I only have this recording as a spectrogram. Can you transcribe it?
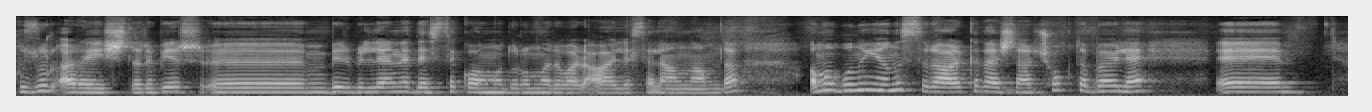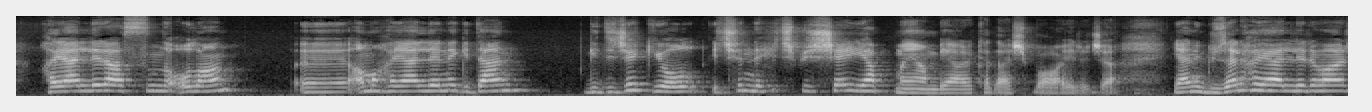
huzur arayışları, bir birbirlerine destek olma durumları var ailesel anlamda. Ama bunun yanı sıra arkadaşlar çok da böyle e, hayalleri aslında olan e, ama hayallerine giden gidecek yol içinde hiçbir şey yapmayan bir arkadaş bu ayrıca. Yani güzel hayalleri var.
